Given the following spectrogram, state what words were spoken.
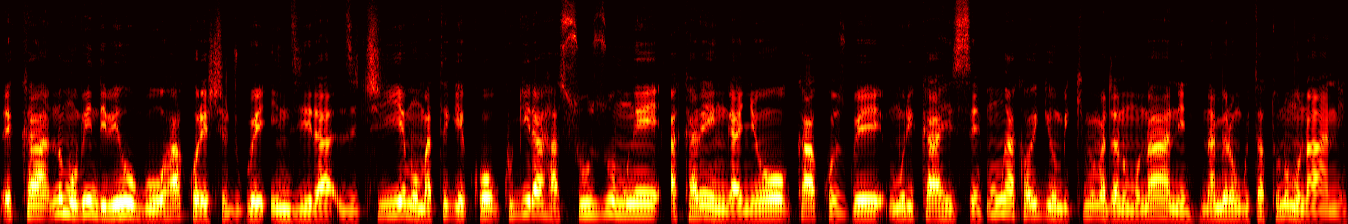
Eka no mu bindi bihugu hakoreshejwe inzira ziciye mu mategeko kugira hasuzumwe akarenganyo kakozwe muri kahise. Mu mwaka w'igihumbi kimwe amajana umunani na mirongo itatu n'umunani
